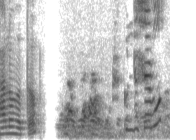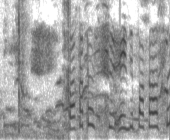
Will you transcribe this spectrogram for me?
ভালো হতো। কোনটা সারবো পাকাটা এই যে পাকা আছে।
